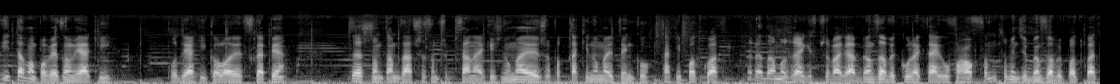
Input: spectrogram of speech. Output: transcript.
i to Wam powiedzą jaki, pod jaki kolor jest w sklepie. Zresztą tam zawsze są przypisane jakieś numery, że pod taki numer tynku taki podkład. No wiadomo, że jak jest przewaga brązowych kulek, tak jak u fachowca, no to będzie brązowy podkład.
